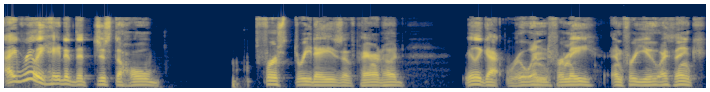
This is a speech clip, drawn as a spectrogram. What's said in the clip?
I really hated that just the whole first three days of parenthood really got ruined for me and for you. I think,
